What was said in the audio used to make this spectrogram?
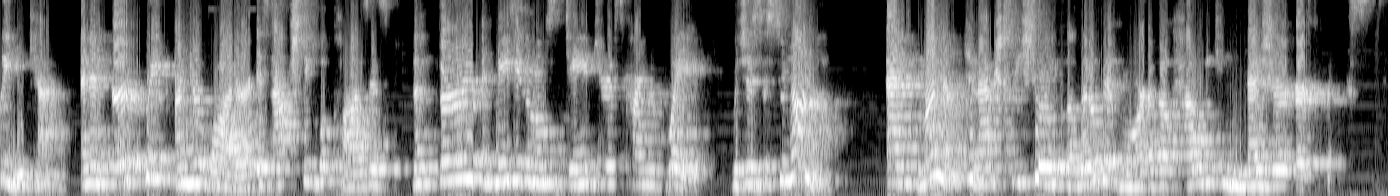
Absolutely you can. And an earthquake underwater is actually what causes the third and maybe the most dangerous kind of wave, which is the tsunami. And Mannat can actually show you a little bit more about how we can measure earthquakes.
